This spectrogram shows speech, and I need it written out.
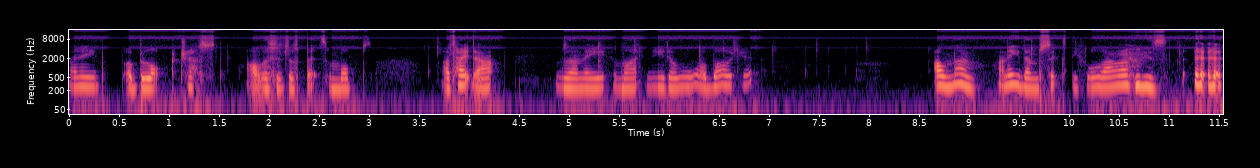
I need a block chest. Oh, this is just bits and bobs. I'll take that. Because I need, might need a water bucket. Oh no, I need them 64 arrows. oh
